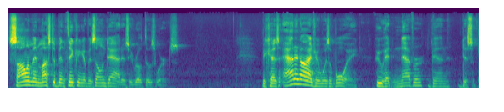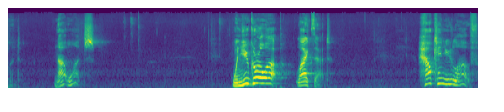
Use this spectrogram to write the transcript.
Solomon must have been thinking of his own dad as he wrote those words. Because Adonijah was a boy who had never been disciplined, not once. When you grow up like that, how can you love?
